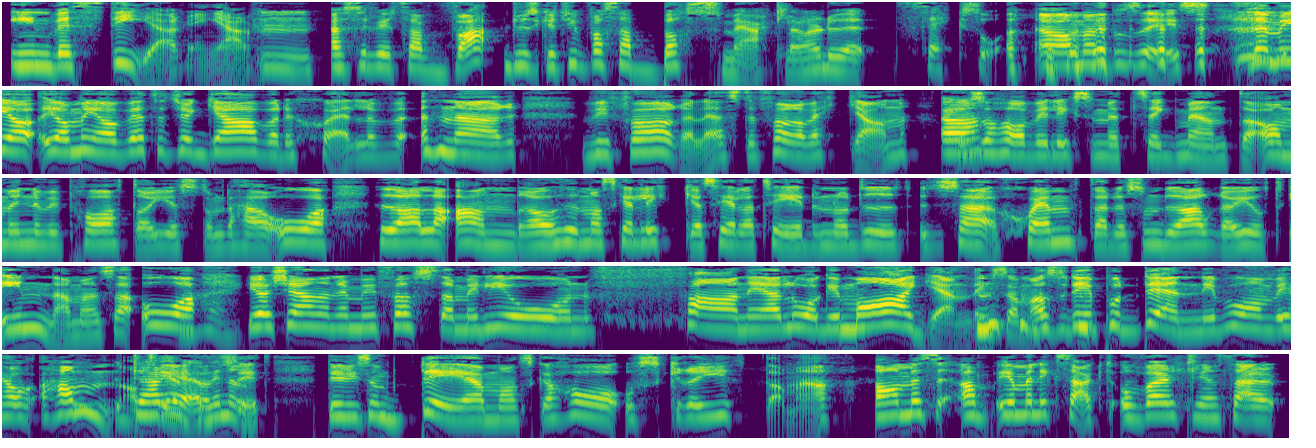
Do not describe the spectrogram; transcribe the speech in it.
investeringar. Alltså du vet såhär va? Du ska typ vara såhär börsmäklare när du är sex år. Ja men precis. Nej men jag, ja, men jag vet att jag garvade själv när vi föreläste förra veckan. Ja. Och så har vi liksom ett segment där, ja men när vi pratar just om det här, åh hur alla andra och hur man ska lyckas hela tiden och du så här, skämtade som du aldrig har gjort innan men såhär, åh jag tjänade min första miljon, fan jag låg i magen liksom. Alltså det är på den nivån vi har hamnat Där helt är plötsligt. Det är liksom det man ska ha och skryta med. Ja men, ja men exakt och verkligen så här.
